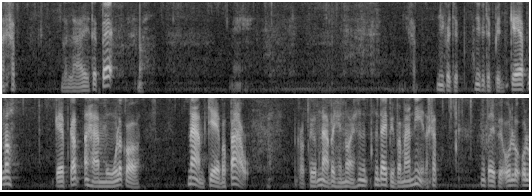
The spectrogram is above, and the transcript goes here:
นะครับละลายแตะๆเนาะนี่ครับนี่ก็จะนี่ก็จะเป็นแกบเนาะแกบกับอาหารหมูแล้วก็น้ำแจ่บะเป้าก็เติมน้ำไปเห็นหน่อยให้ให้ได้เป็นประมาณนี้นะครับให้ไปเป็นโอโลโอโล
